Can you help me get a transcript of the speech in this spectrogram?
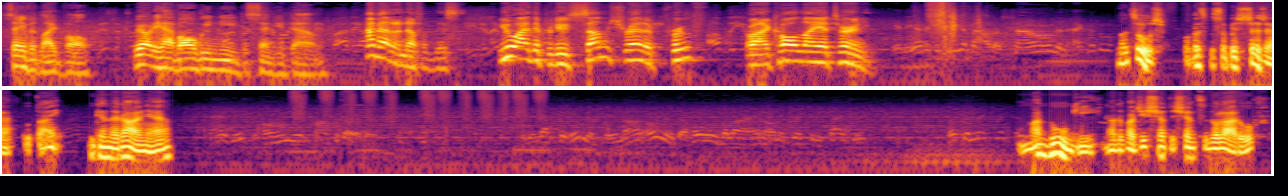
Save it, Lightball. We already have all we need to send you down. I've had enough of this. You either produce some shred of proof, or I call my attorney. No cóż, powiedzmy sobie szczerze, tutaj generalnie ma długi na 20 tysięcy dolarów.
